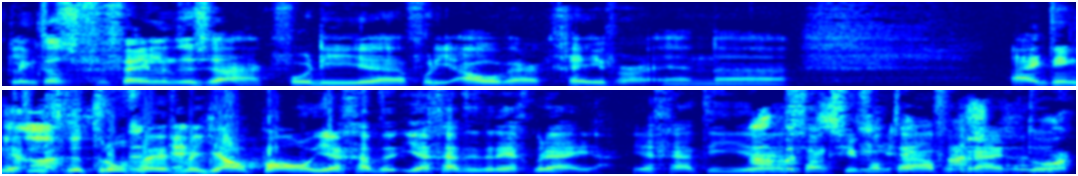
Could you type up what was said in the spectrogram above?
klinkt als een vervelende zaak voor die, uh, voor die oude werkgever. En nou, ik denk ja, dat hij het getroffen heeft met jou, Paul. Jij gaat, jij gaat dit recht breien. Jij gaat die ja, sanctie van tafel krijgen, toch? Hoor.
